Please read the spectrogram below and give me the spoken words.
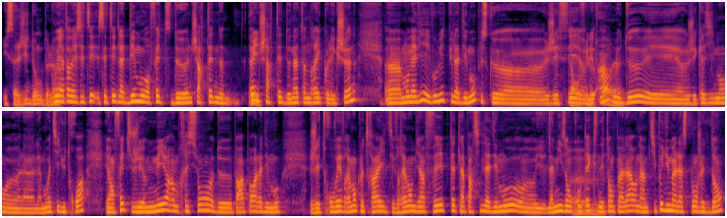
Il s'agit donc de la. Oui, attendez, c'était de la démo en fait de Uncharted de, Uncharted de Nathan Drake Collection. Euh, mon avis a évolué depuis la démo, puisque euh, j'ai fait, le 1, le 2 et j'ai quasiment la, la, moitié du 3. Et en fait, j'ai une meilleure impression de, par rapport à la démo. J'ai trouvé vraiment que le travail était vraiment bien fait. Peut-être la partie de la démo, la mise en contexte euh, n'étant pas là, on a un petit peu du mal à se plonger dedans.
